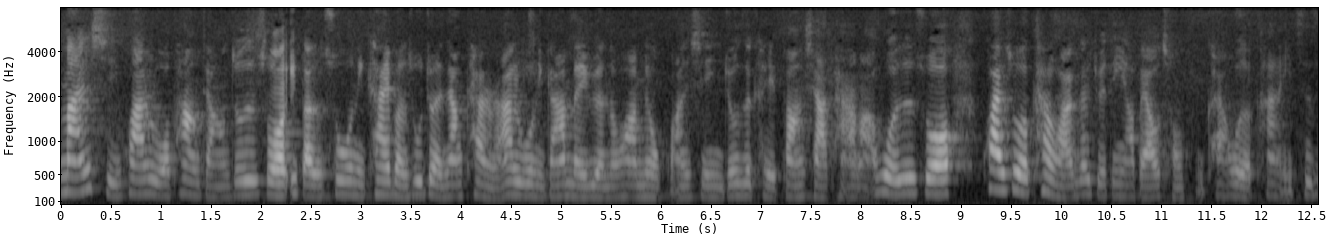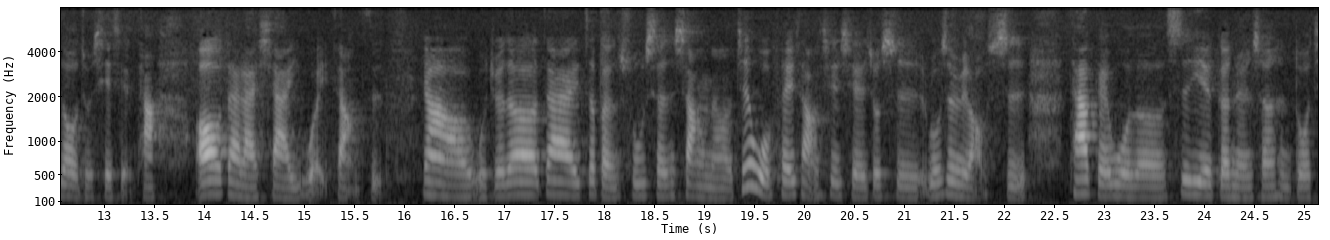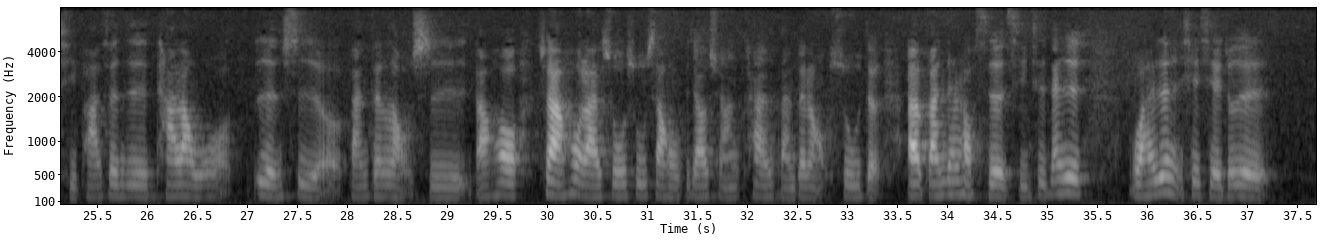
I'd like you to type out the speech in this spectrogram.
蛮喜欢罗胖讲，就是说一本书，你看一本书就很像看人啊。如果你跟他没缘的话，没有关系，你就是可以放下它嘛，或者是说快速的看完再决定要不要重复看，或者看一次之后就谢谢他，然后再来下一位这样子。那我觉得在这本书身上呢，其实我非常谢谢，就是罗振宇老师，他给我的事业跟人生很多启发，甚至他让我认识了樊登老师。然后虽然后来说书上我比较喜欢看樊登老师的、呃、樊登老师的形式，但是我还是很谢谢，就是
